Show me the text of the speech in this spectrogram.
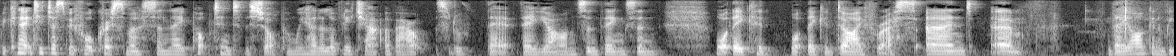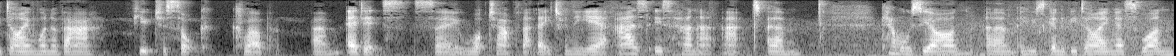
we connected just before Christmas and they popped into the shop and we had a lovely chat about sort of their, their yarns and things and what they could what they could dye for us. And um, they are going to be dyeing one of our future sock club um, edits. So watch out for that later in the year, as is Hannah at um, Camel's Yarn, um, who's going to be dyeing us one,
